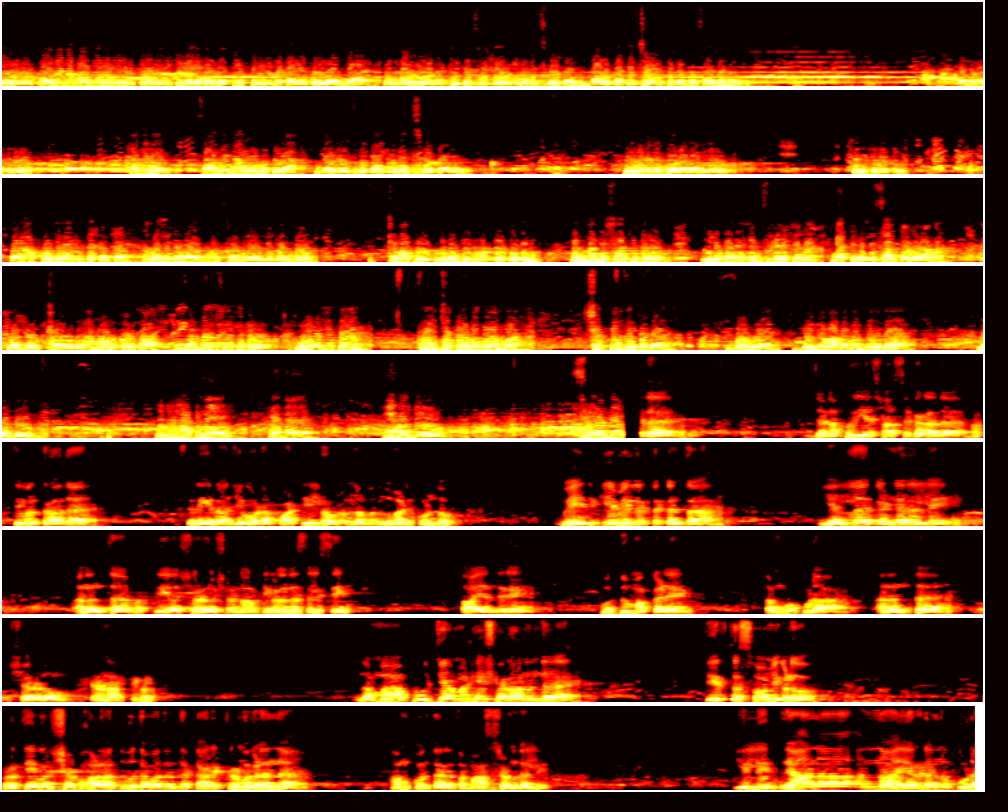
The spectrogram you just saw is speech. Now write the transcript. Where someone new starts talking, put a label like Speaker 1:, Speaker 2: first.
Speaker 1: ಭಾಗ್ಯವಾಡಿಯವರು ಸೈಮಣ್ಣ ಕೂಡ ವೇದಿಕೆ ಮೇಲೆ ಬರಬೇಕು. ಶ್ರೀ ಮಠದ ಗುರುಗಳಿಂದ ಒಂದು ಗೌರವವನ್ನು ಸ್ವೀಕರಿಸಬೇಕು ಅವರು ಗಮನಿಸಿಕೊಳ್ತಾ ಇದ್ದೀನಿ. ತಾಲೂಕು ಅಧ್ಯಕ್ಷರಾಗಿರ್ತಕ್ಕಂಥ ಸಾಹೇಬಣ್ಣ ಅವರು. ಧನ್ಯವಾದಗಳು. ಹಾಗೆಯೇ ಸಾಹೇಬಣ್ಣ ಅವರನ್ನು ಕೂಡ ಗೌರವಿಸಬೇಕಾಗಿ ವಿನಂತಿಸಿಕೊಳ್ತಾ ಇದ್ದೇವೆ ಶ್ರೀಮಠದ ಸೇವಾದಾರಿಗಳು, ತ್ವರಿತವಾಗಿ ಪರಾಪೂಜರಾಗಿರ್ತಕ್ಕಂಥ ಮಲ್ಲಿಗಮ್ಮ ಮಹಾಸ್ವಾಮಿಗಳಲ್ಲಿ ಬಂದು ಕ್ಷಮಾಪೂರ್ವಕ ವಿನಂತಿಯನ್ನು ಮಾಡ್ಕೊಳ್ತಾ ಇದ್ದೀನಿ. ಸನ್ಮಾನ್ಯ ಶಾಸಕರು, ಈಗ ತಾನೇ ಆಗಮಿಸಿದರೆ ತಮ್ಮ ಮಾತಿನಲ್ಲಿ ಸ್ವಲ್ಪ ವಿರಾಮ, ಒಂದು ಕ್ಷಣದ ವಿರಾಮವನ್ನು ಕೊಡ್ತಾ ಸನ್ಮಾನ್ಯ ಶಾಸಕರು, ನಿಯೋಜಿತ ಶ್ರೀ ಚಕ್ರ ಬಗಳಂಬ ಶಕ್ತಿಪೀಠದ ಭವ್ಯ, ದಿವ್ಯವಾದ ಮಂದಿರದ ಒಂದು ಉದ್ಘಾಟನೆಯನ್ನ ಈ ಒಂದು ಶಿಲಾನ್ಯಾಸ
Speaker 2: ದ ಜನಪ್ರಿಯ ಶಾಸಕರಾದ ಭಕ್ತಿವಂತರಾದ ಶ್ರೀ ರಾಜೇಗೌಡ ಪಾಟೀಲ್ ಅವರನ್ನ ಮೊದಲು ಮಾಡಿಕೊಂಡು ವೇದಿಕೆಯ ಮೇಲಿರ್ತಕ್ಕಂಥ ಎಲ್ಲ ಗಣ್ಯರಲ್ಲಿ ಅನಂತ ಭಕ್ತಿಯ ಶರಣು ಶರಣಾರ್ಥಿಗಳನ್ನು ಸಲ್ಲಿಸಿ, ತಾಯಂದರೆ, ಮುದ್ದು ಮಕ್ಕಳೇ, ತಮಗೂ ಕೂಡ ಅನಂತ ಶರಣು ಶರಣಾರ್ಥಿಗಳು. ನಮ್ಮ ಪೂಜ್ಯ ಮಹೇಶ್ವರಾನಂದ ತೀರ್ಥ ಸ್ವಾಮಿಗಳು ಪ್ರತಿ ವರ್ಷ ಬಹಳ ಅದ್ಭುತವಾದಂಥ ಕಾರ್ಯಕ್ರಮಗಳನ್ನು ಹಮ್ಮಿಕೊಂತಾರೆ ತಮ್ಮ ಆಶ್ರಮದಲ್ಲಿ. ಇಲ್ಲಿ ಜ್ಞಾನ ಅನ್ನ ಎರಡನ್ನು ಕೂಡ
